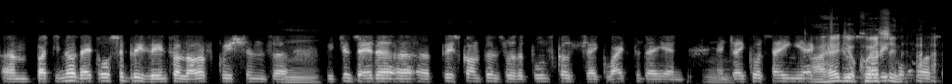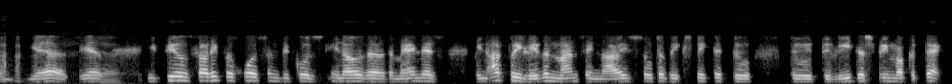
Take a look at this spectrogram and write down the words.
Um, but, you know, that also presents a lot of questions. Uh, mm. We just had a, a, press conference with the Bulls coach, Jake White, today, and, mm. and Jake was saying he I heard your question. yes, yes. Yeah. He feels sorry for Goosen because, you know, the, the man has been out for 11 months and now he's sort of expected to to to lead the Springbok attack,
